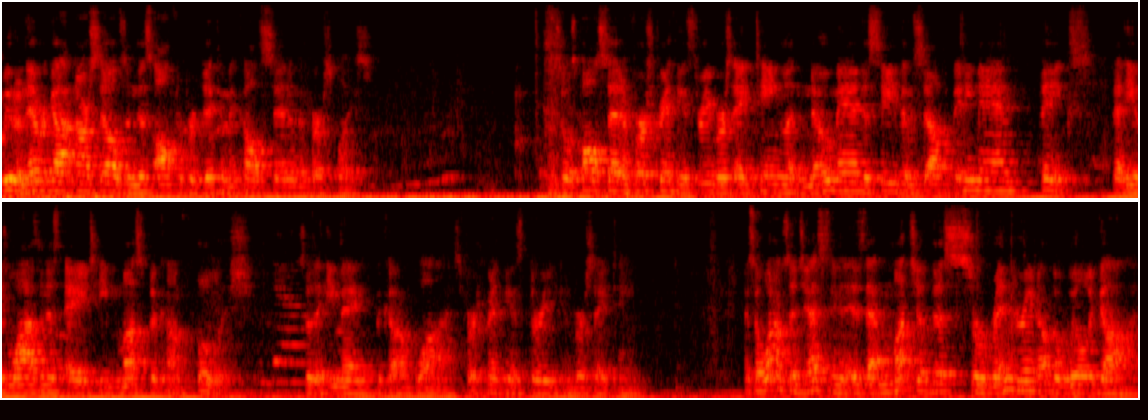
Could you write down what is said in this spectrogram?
we would have never gotten ourselves in this awful predicament called sin in the first place. So, as Paul said in 1 Corinthians 3, verse 18, let no man deceive himself. If any man thinks that he is wise in his age, he must become foolish so that he may become wise. 1 Corinthians 3 and verse 18. And so, what I'm suggesting is that much of this surrendering of the will to God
